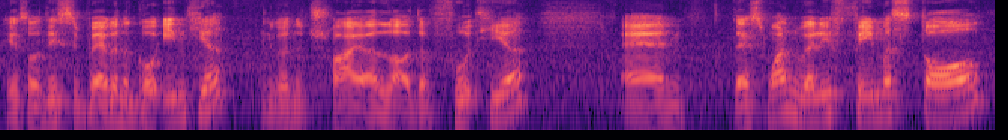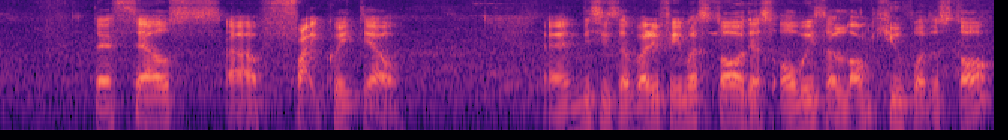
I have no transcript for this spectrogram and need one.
Okay, so this we're going to go in here. We're going to try a lot of the food here. And there's one very famous stall that sells uh, fried kway teow. And this is a very famous stall. There's always a long queue for the stall.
